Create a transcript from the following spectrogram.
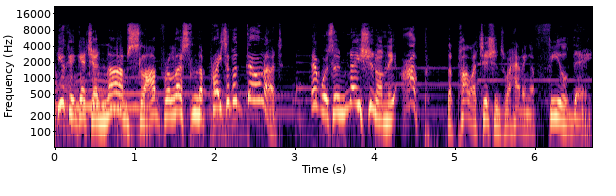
You could get your knob slob for less than the price of a donut. It was a nation on the up. The politicians were having a field day.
